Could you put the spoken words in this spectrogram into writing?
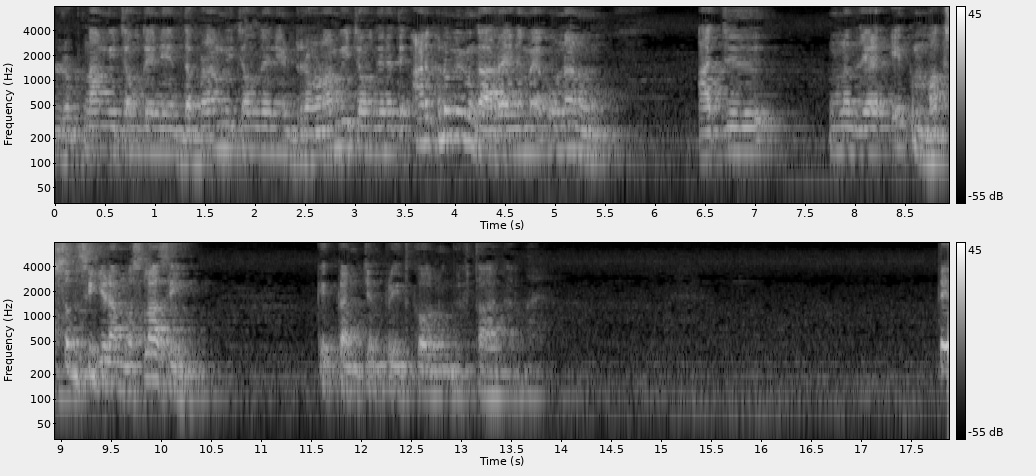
ਲੁੱਟਣਾ ਵੀ ਚਾਹੁੰਦੇ ਨੇ, ਦੱਬਣਾ ਵੀ ਚਾਹੁੰਦੇ ਨੇ, ਡਰਾਉਣਾ ਵੀ ਚਾਹੁੰਦੇ ਨੇ ਤੇ ਅਣਖ ਨੂੰ ਵੀ ਵੰਗਾਰ ਰਹੇ ਨੇ, ਮੈਂ ਉਹਨਾਂ ਨੂੰ ਅੱਜ ਉਹਨਾਂ ਦਾ ਜਿਹੜਾ ਇੱਕ ਮਕਸਦ ਸੀ, ਜਿਹੜਾ ਮਸਲਾ ਸੀ ਕਿ ਕੰਚਨਪ੍ਰੀਤ ਕੌਰ ਨੂੰ ਗ੍ਰਿਫਤਾਰ ਕਰਨਾ ਹੈ। ਤੇ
